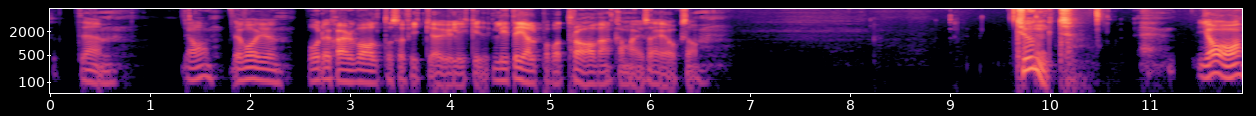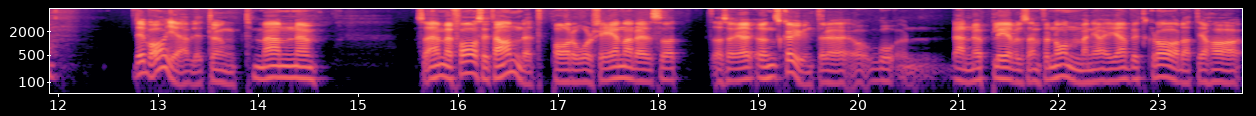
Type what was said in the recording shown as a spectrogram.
Så att, eh, ja, det var ju både självvalt och så fick jag ju lite, lite hjälp på traven kan man ju säga också. Tungt. Ja, det var jävligt tungt. Men eh, så här med facit i hand ett par år senare så att Alltså jag önskar ju inte det, gå, den upplevelsen för någon, men jag är jävligt glad att jag har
